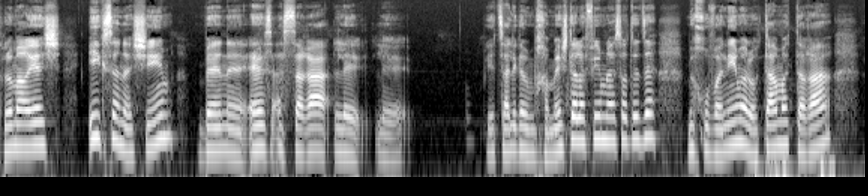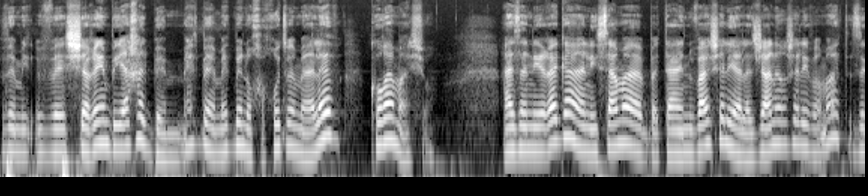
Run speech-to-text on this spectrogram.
כלומר, יש איקס אנשים, בין אה, עש- עשרה ל... ל- יצא לי גם עם 5,000 לעשות את זה, מכוונים על אותה מטרה ושרים ביחד באמת באמת בנוכחות ומהלב, קורה משהו. אז אני רגע, אני שמה את הענווה שלי על הז'אנר שלי ואומרת, זה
